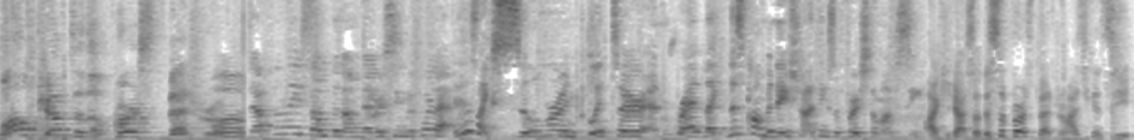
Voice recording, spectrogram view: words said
Welcome to the first bedroom. Definitely something I've never seen before. It is like silver and glitter and red. Like this combination, I think is the first time I've seen. Okay guys, so this is the first bedroom. As you can see,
